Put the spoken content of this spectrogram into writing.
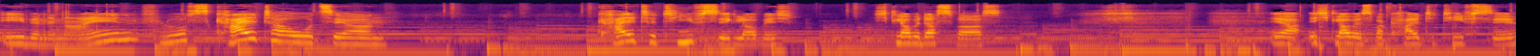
Ebene, nein. Fluss, kalter Ozean. Kalte Tiefsee, glaube ich. Ich glaube, das war's. Ja, ich glaube, es war kalte Tiefsee.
